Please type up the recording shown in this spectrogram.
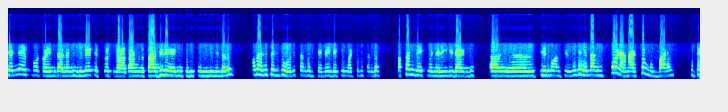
ചെന്നൈ എക്മോ ട്രെയിനിന്റെ അല്ലെങ്കിൽ വിവേക് എക്സ്പ്രസിലോ ആകാനുള്ള സാധ്യതയായിരുന്നു പോലീസ് മുന്നിലുള്ളതും അതനുസരിച്ച് ഒരു സംഘം ചെന്നൈയിലേക്കും മറ്റൊരു സംഘം അസമിലേക്കും എന്ന രീതിയിലായിരുന്നു തീരുമാനിച്ചിരുന്നത്. എന്നാൽ ഇപ്പോഴാണ് അല്പം മുമ്പാണ് കുട്ടി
